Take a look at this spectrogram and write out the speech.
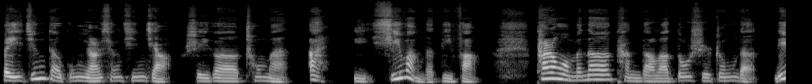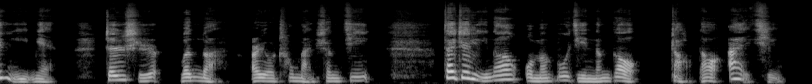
北京的公园相亲角是一个充满爱与希望的地方，它让我们呢看到了都市中的另一面，真实、温暖而又充满生机。在这里呢，我们不仅能够找到爱情，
